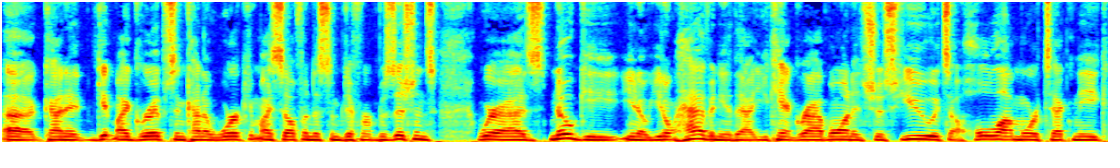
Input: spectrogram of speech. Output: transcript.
uh, kind of get my grips and kind of work myself into some different positions. Whereas no gi, you know, you don't have any of that. You can't grab on. It's just you. It's a whole lot more technique.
